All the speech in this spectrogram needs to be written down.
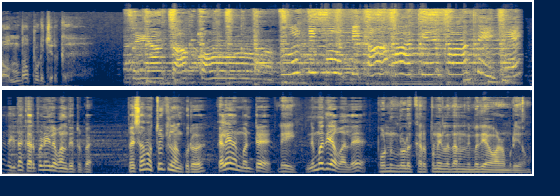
ரொம்ப பிடிச்சிருக்கு. நாளைக்கு தான் கற்பனையில வாழ்ந்துட்டு இருப்பேன் பேசாம தூக்கிடலாம் குரு கல்யாணம் பண்ணிட்டு டேய் நிம்மதியா வாழு பொண்ணுங்களோட கற்பனையில தானே நிம்மதியா வாழ முடியும்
